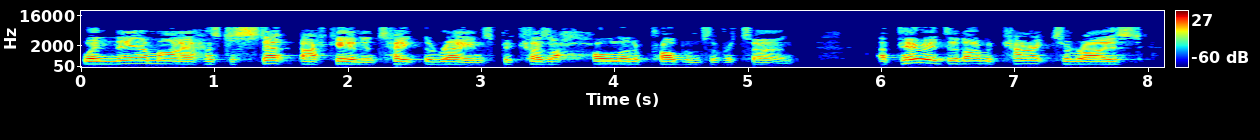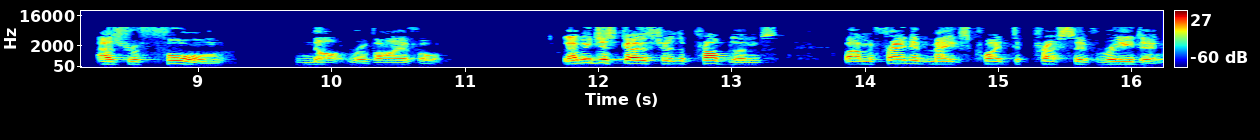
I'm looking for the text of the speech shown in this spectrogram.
when Nehemiah has to step back in and take the reins because a whole lot of problems have returned a period that I would characterize as reform, not revival. Let me just go through the problems, but I'm afraid it makes quite depressive reading.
